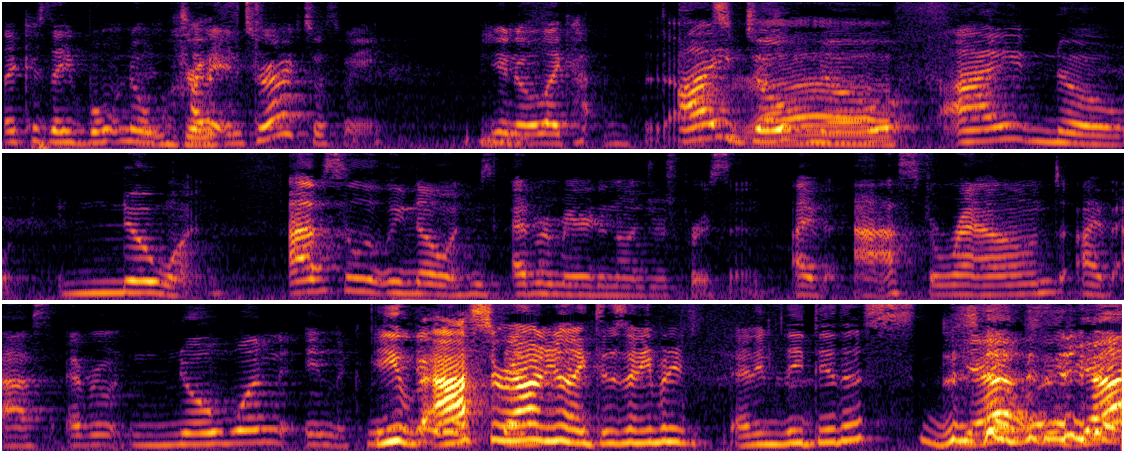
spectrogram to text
like because they won't know how to interact with me. You know, like I don't know. I know no one, absolutely no one who's ever married a non-Jewish person. I've asked around. I've asked everyone. No one in the community. You've asked around. You're like, does anybody anybody do this? Does, Yeah, does anybody, yeah.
